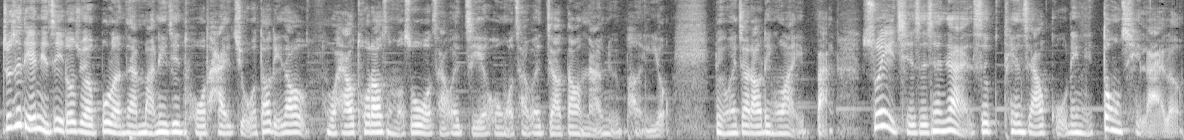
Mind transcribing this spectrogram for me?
就是连你自己都觉得不能再慢，你已经拖太久，我到底到我还要拖到什么时候我才会结婚，我才会交到男女朋友，你，会交到另外一半。所以其实现在也是天使要鼓励你动起来了，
